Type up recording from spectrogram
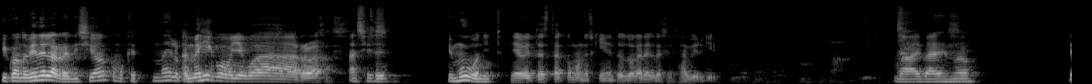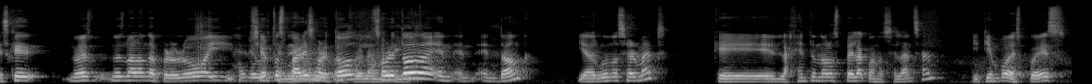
Y cuando viene la reedición, como que nadie lo En compra. México llegó a rebajas. Así es. Y muy bonito. Y ahorita está como en los 500 dólares gracias a Virgil. Va, va de nuevo. Es que no es, no es mala onda, pero luego hay Debo ciertos pares, sobre todo, sobre todo en, en, en Dunk y algunos Air Max, que la gente no los pela cuando se lanzan y tiempo después,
